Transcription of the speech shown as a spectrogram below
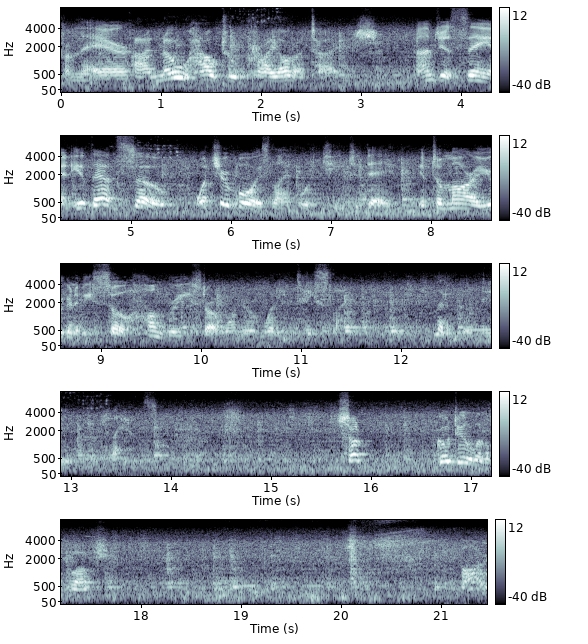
from the air? I know how to prioritize. I'm just saying, if that's so, what's your boy's life worth to you today? If tomorrow you're gonna be so hungry you start wondering what he tastes like, let him go deal with your plans. Son, go deal with the plants. Bart,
